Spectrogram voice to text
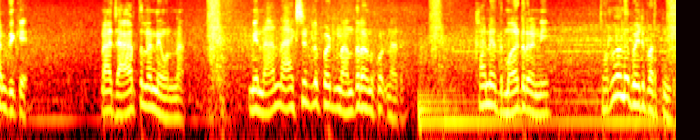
అందుకే నా జాగ్రత్తలోనే ఉన్నా. మీ నాన్న యాక్సిడెంట్లో పడిన అందరూ అనుకుంటున్నారు. కానీ అది మర్డర్ అని త్వరలోనే బయటపడుతుంది.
